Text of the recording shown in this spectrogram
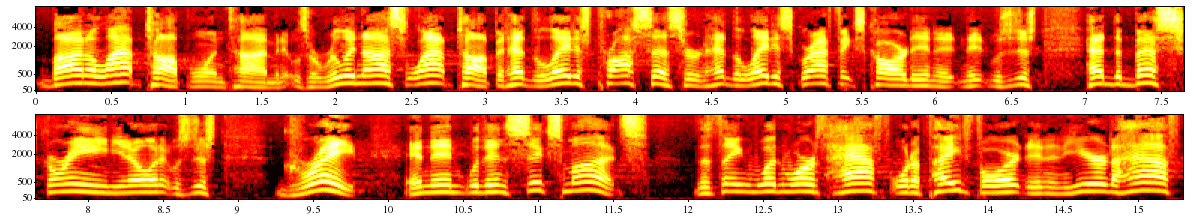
buying a laptop one time, and it was a really nice laptop. It had the latest processor and had the latest graphics card in it, and it was just had the best screen, you know, and it was just great. And then within six months, the thing wasn't worth half what I paid for it. And in a year and a half,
